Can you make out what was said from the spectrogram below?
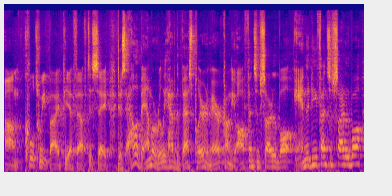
Um, cool tweet by PFF to say, Does Alabama really have the best player in America on the offensive side of the ball and the defensive side of the ball?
